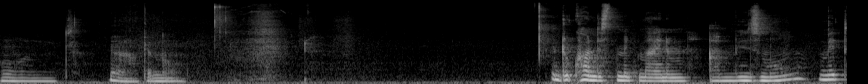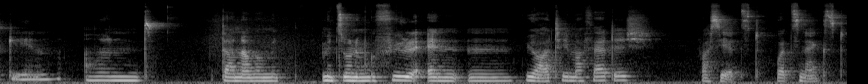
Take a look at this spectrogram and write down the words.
Und ja, genau. Du konntest mit meinem Amüsement mitgehen und dann aber mit, mit so einem Gefühl enden, ja, Thema fertig, was jetzt? What's next?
